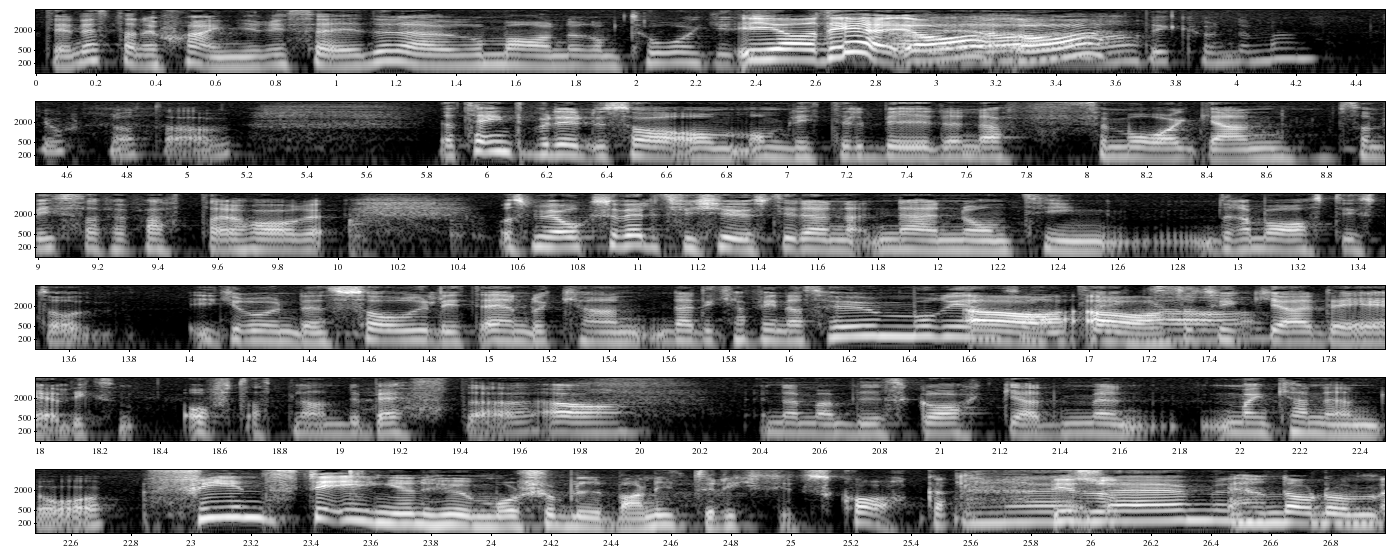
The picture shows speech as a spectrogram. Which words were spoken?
Det är nästan en genre i sig, det där romaner om tågresor. Ja, det är- ja, ja. Det kunde man gjort något av. Jag tänkte på det du sa om, om Little Bee, den där förmågan som vissa författare har. Och som jag också är väldigt förtjust i, den, när någonting dramatiskt och i grunden sorgligt ändå kan, när det kan finnas humor i en Ja, sån text ja. så tycker jag det är liksom oftast bland det bästa. Ja. När man blir skakad, men man kan ändå... Finns det ingen humor så blir man inte riktigt skakad. Nej, så, nej, men- en, av de,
